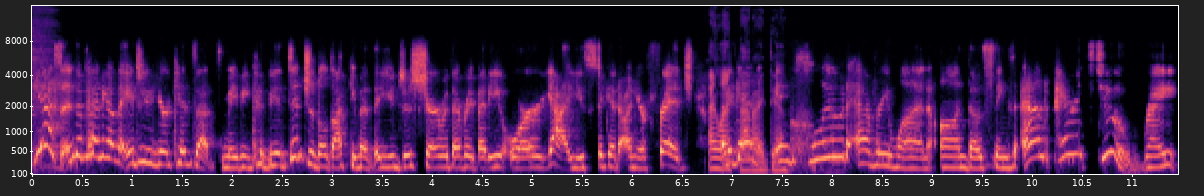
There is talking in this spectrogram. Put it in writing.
Yes and depending on the age of your kids that's maybe could be a digital document that you just share with everybody or yeah you stick it on your fridge. I like again, that idea. include everyone on those things and parents too right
